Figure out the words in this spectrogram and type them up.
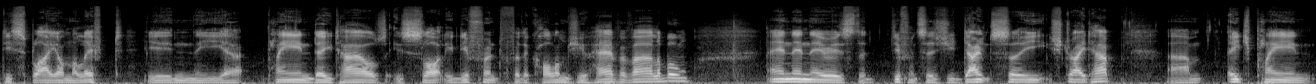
display on the left in the uh, plan details is slightly different for the columns you have available and then there is the differences you don't see straight up um, each plan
